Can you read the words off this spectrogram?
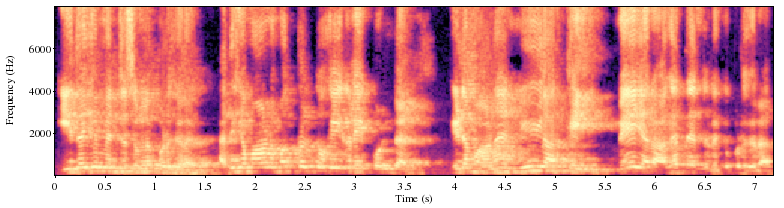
இதயம் என்று சொல்லப்படுகிற அதிகமான மக்கள் தொகைகளை கொண்ட இடமான நியூயார்க்கை மேயராக தேர்ந்தெடுக்கப்படுகிறார்.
